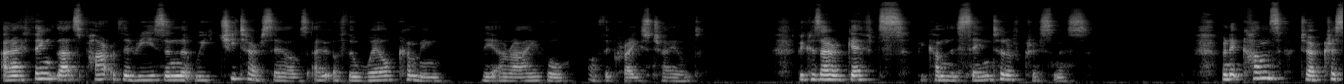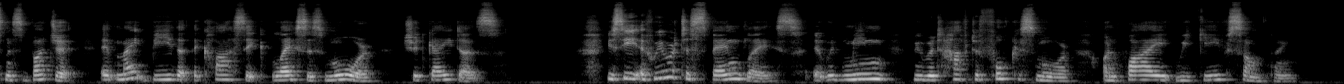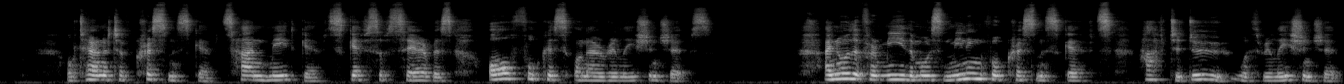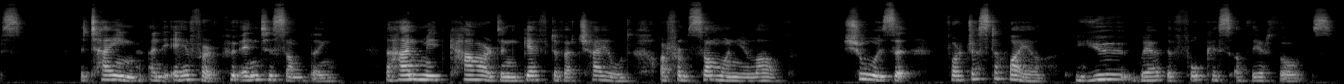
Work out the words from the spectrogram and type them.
And I think that's part of the reason that we cheat ourselves out of the welcoming the arrival of the Christ child. Because our gifts become the centre of Christmas. When it comes to our Christmas budget, it might be that the classic less is more should guide us. You see, if we were to spend less, it would mean we would have to focus more on why we gave something alternative Christmas gifts, handmade gifts, gifts of service, all focus on our relationships. I know that for me, the most meaningful Christmas gifts have to do with relationships, the time and effort put into something, the handmade card and gift of a child or from someone you love, shows that for just a while you were the focus of their thoughts.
